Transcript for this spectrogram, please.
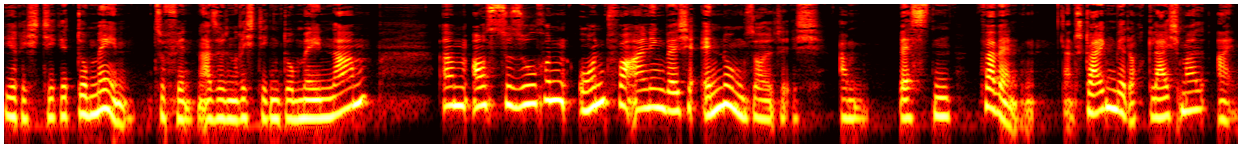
die richtige Domain zu finden, also den richtigen Domainnamen ähm, auszusuchen und vor allen Dingen, welche Endung sollte ich am besten verwenden. Dann steigen wir doch gleich mal ein.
